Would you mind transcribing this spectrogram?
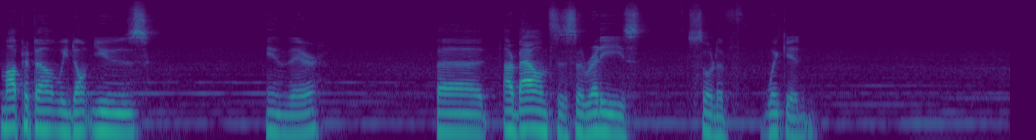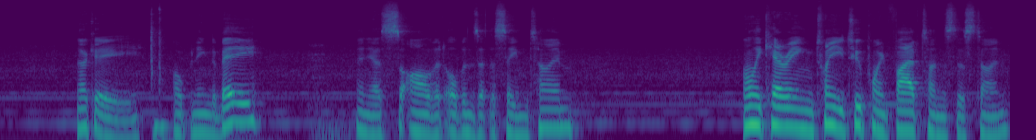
monopropellant we don't use in there. But our balance is already sort of wicked. Okay, opening the bay. And yes, all of it opens at the same time. Only carrying 22.5 tons this time.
